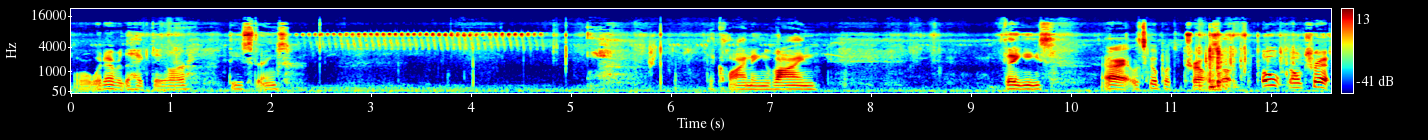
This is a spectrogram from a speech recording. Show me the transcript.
Or whatever the heck they are. These things. The climbing vine thingies. Alright, let's go put the trails up. Oh, don't trip.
